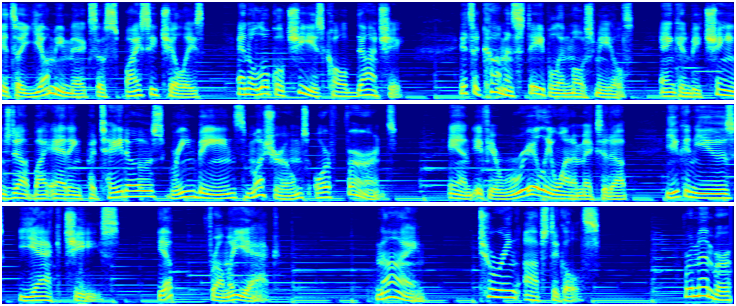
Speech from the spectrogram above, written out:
It's a yummy mix of spicy chilies and a local cheese called datshi. It's a common staple in most meals and can be changed up by adding potatoes, green beans, mushrooms, or ferns. And if you really want to mix it up, you can use yak cheese. Yep, from a yak. 9. Touring obstacles. Remember,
